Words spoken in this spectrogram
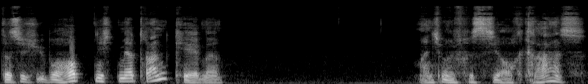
dass ich überhaupt nicht mehr dran käme. Manchmal frisst sie auch Gras.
